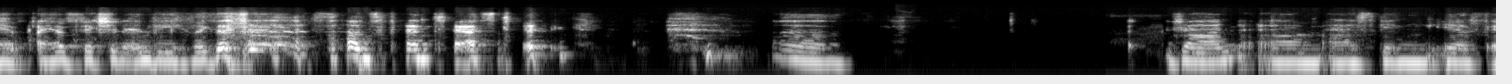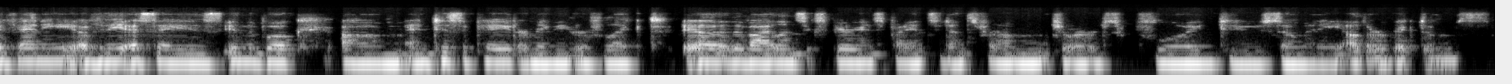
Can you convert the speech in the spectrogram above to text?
I have, I have fiction envy. Like that sounds fantastic. Uh. John um, asking if, if any of the essays in the book um, anticipate or maybe reflect uh, the violence experienced by incidents from George Floyd to so many other victims.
